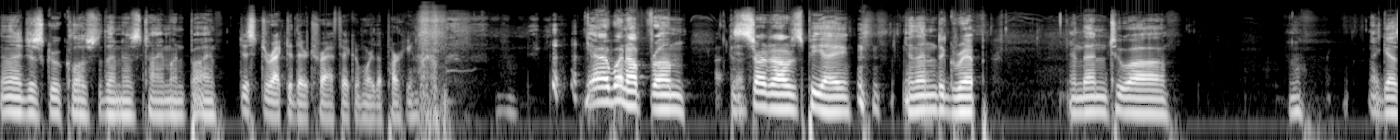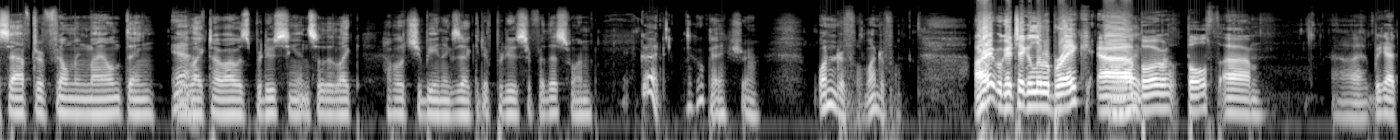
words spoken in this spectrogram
and I just grew close to them as time went by. just directed their traffic and where the parking lot. Yeah, I went up from because it started out as PA, and then to grip, and then to uh, I guess after filming my own thing, Yeah. they liked how I was producing it, and so they're like, "How about you be an executive producer for this one?" Good. Like, okay, sure. Wonderful, wonderful. All right, we're gonna take a little break. Uh, All right. bo- both, um, uh, we got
